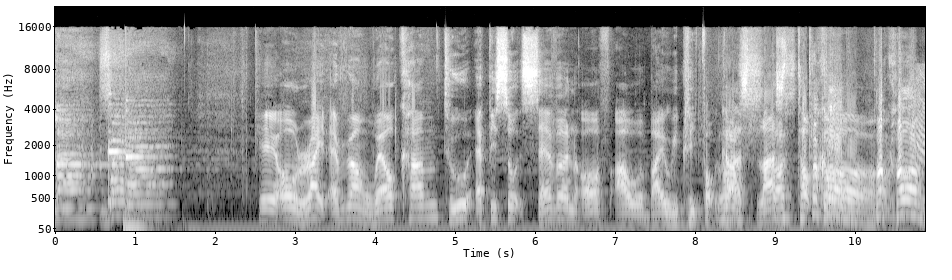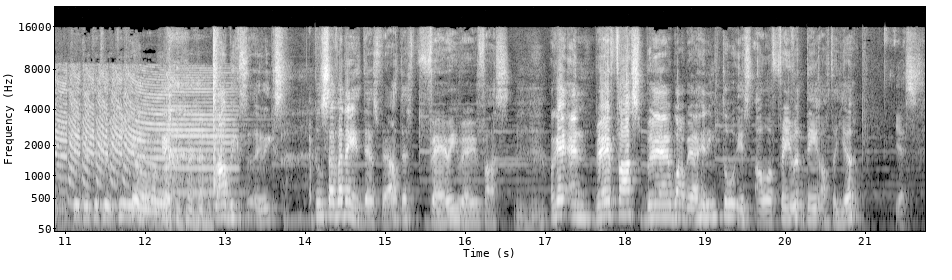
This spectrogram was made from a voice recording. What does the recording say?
Lazada. Okay, alright, everyone, welcome to episode 7 of our bi weekly podcast, Laz, Talk Kong. Top com. Pew, pew, pew, pew, pew. Okay. Last week's, week's episode seven eh, that's very that's very very fast. Mm-hmm. Okay, and very fast. Where what we are heading to is our favorite day of the year, Yes.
